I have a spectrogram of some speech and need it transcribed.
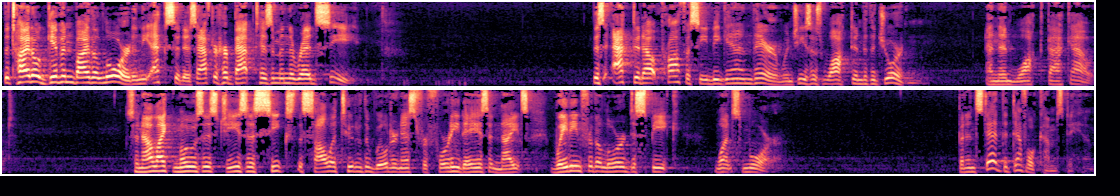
The title given by the Lord in the Exodus after her baptism in the Red Sea. This acted out prophecy began there when Jesus walked into the Jordan and then walked back out. So now, like Moses, Jesus seeks the solitude of the wilderness for 40 days and nights, waiting for the Lord to speak once more. But instead, the devil comes to him.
